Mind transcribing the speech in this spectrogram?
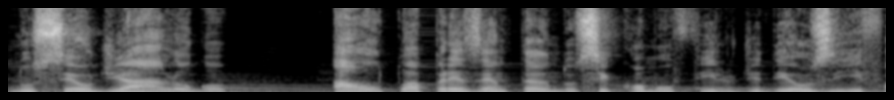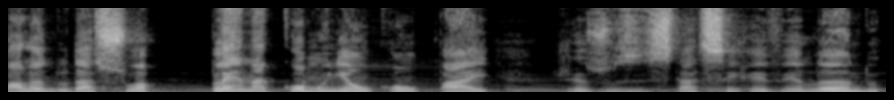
no seu diálogo, auto-apresentando-se como o Filho de Deus e falando da sua plena comunhão com o Pai. Jesus está se revelando.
